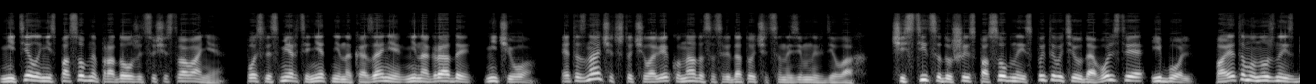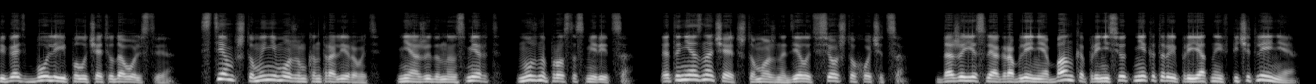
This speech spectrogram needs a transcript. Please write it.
ни тело не способны продолжить существование. После смерти нет ни наказания, ни награды, ничего. Это значит, что человеку надо сосредоточиться на земных делах. Частица души способна испытывать и удовольствие, и боль. Поэтому нужно избегать боли и получать удовольствие. С тем, что мы не можем контролировать, неожиданную смерть, нужно просто смириться. Это не означает, что можно делать все, что хочется. Даже если ограбление банка принесет некоторые приятные впечатления,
